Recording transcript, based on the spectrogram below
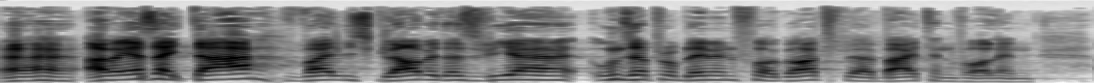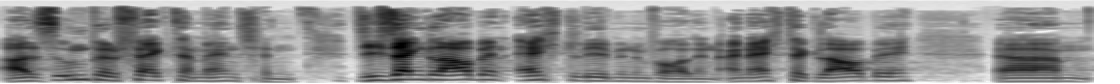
äh, aber ihr seid da, weil ich glaube, dass wir unsere Probleme vor Gott bearbeiten wollen, als unperfekte Menschen, die sein Glauben echt leben wollen. Ein echter Glaube ähm,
